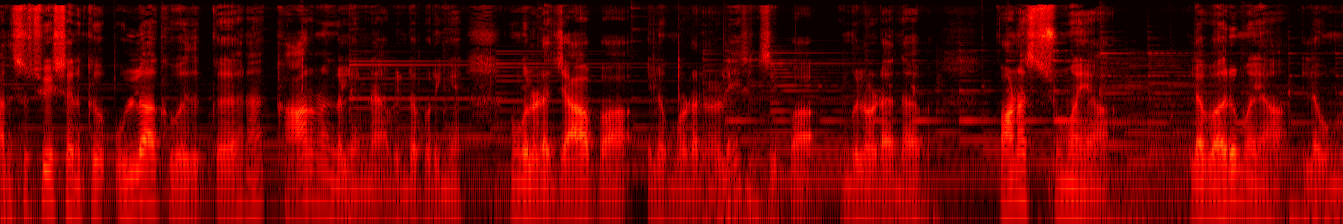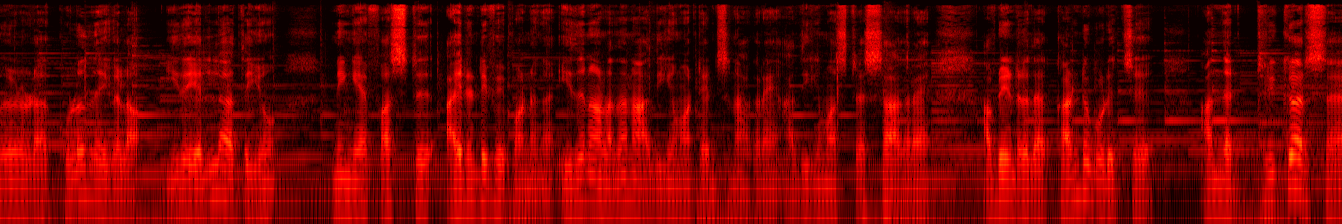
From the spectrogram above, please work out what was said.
அந்த சுச்சுவேஷனுக்கு உள்ளாக்குவதுக்கான காரணங்கள் என்ன அப்படின்ற போகிறீங்க உங்களோட ஜாபா இல்லை உங்களோட ரிலேஷன்ஷிப்பா உங்களோட அந்த பண சுமையாக இல்லை வறுமையா இல்லை உங்களோட குழந்தைகளா இதை எல்லாத்தையும் நீங்கள் ஃபஸ்ட்டு ஐடென்டிஃபை பண்ணுங்கள் இதனால தான் நான் அதிகமாக டென்ஷன் ஆகிறேன் அதிகமாக ஸ்ட்ரெஸ் ஆகிறேன் அப்படின்றத கண்டுபிடிச்சி அந்த ட்ரிகர்ஸை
